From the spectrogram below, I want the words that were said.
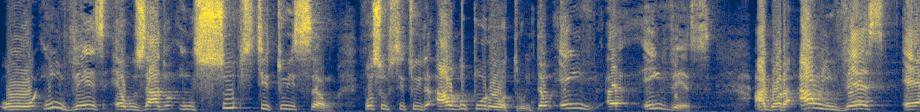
o em vez é usado em substituição. Vou substituir algo por outro. Então, em, uh, em vez. Agora, ao invés é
